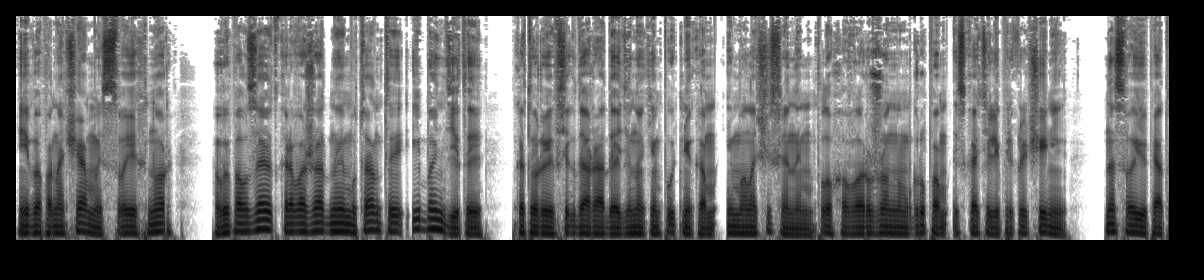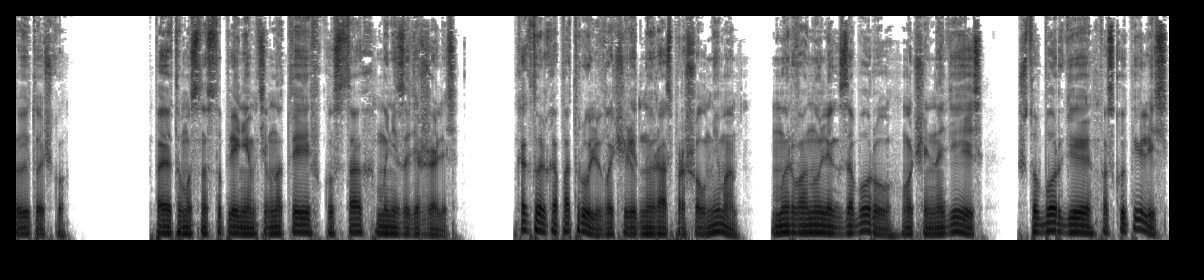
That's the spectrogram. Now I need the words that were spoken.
Ибо по ночам из своих нор выползают кровожадные мутанты и бандиты, которые всегда рады одиноким путникам и малочисленным, плохо вооруженным группам искателей приключений на свою пятую точку. Поэтому с наступлением темноты в кустах мы не задержались. Как только патруль в очередной раз прошел мимо, мы рванули к забору, очень надеясь, что борги поскупились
